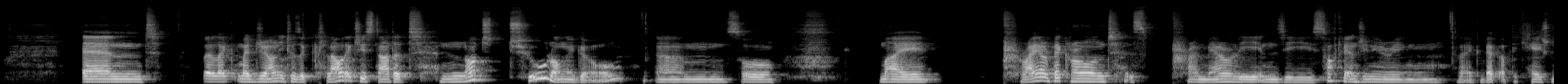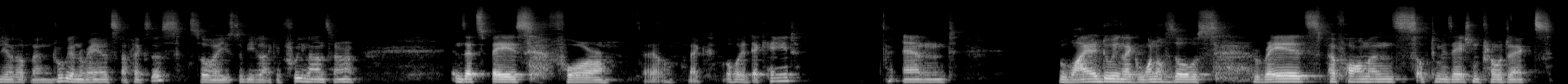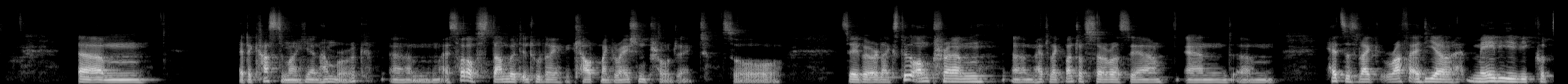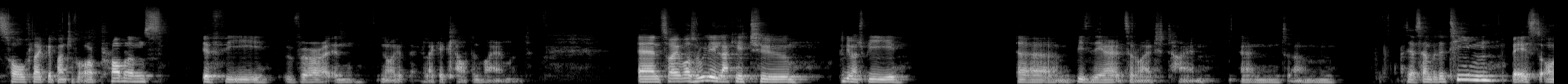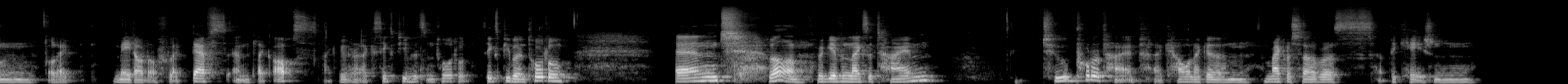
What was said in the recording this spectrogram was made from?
And well, like my journey to the cloud actually started not too long ago. Um, so my prior background is primarily in the software engineering, like web application development, Ruby on Rails, stuff like this. So I used to be like a freelancer in that space for like over a decade. And while doing like one of those Rails performance optimization projects um, at a customer here in Hamburg, um, I sort of stumbled into like a cloud migration project. So they were like still on-prem, um, had like a bunch of servers there, and um, had this like rough idea maybe we could solve like a bunch of our problems if we were in you know like a cloud environment. And so I was really lucky to pretty much be uh, be there at the right time. And um, they assembled a team based on or like made out of like devs and like ops. Like we were like six people in total, six people in total. And well, we're given like the time to prototype like how like a microservice application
